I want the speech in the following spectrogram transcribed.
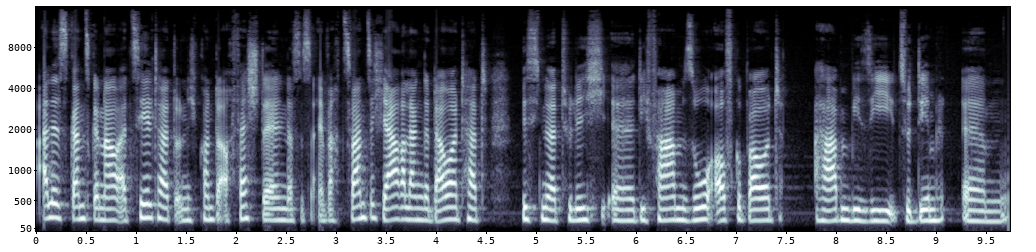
alles ganz genau erzählt hat. Und ich konnte auch feststellen, dass es einfach 20 Jahre lang gedauert hat, bis natürlich äh, die Farm so aufgebaut haben, wie sie zu dem ähm,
